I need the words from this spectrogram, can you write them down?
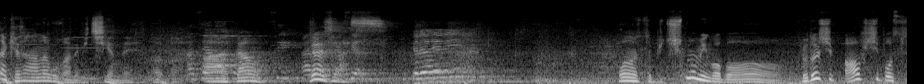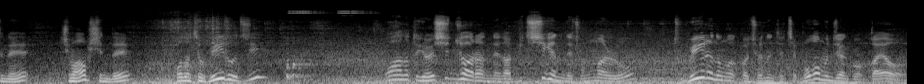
맨날 계산 안 하고 가네. 미치겠네. 아, 아 다운. gracias. 와나 진짜 미친놈인가 봐. 8시 9시 버스네. 지금 9시인데? 와 나 진짜 왜 이러지? 와 나 또 10시인 줄 알았네. 나 미치겠네 정말로. 저 왜 이러는 걸까요? 저는 대체 뭐가 문제인 걸까요?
